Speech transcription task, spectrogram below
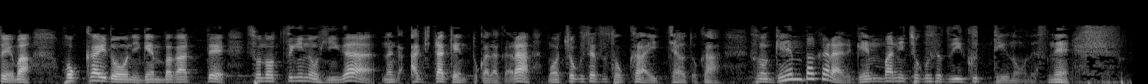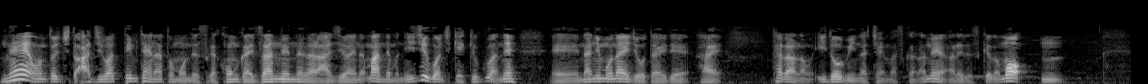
例えば、北海道に現場があって、その次の日が、なんか秋田県とかだから、もう直接そこから行っちゃうとか、その現場から現場に直接行くっていうのをですね、ね、本当にちょっと味わってみたいなと思うんですが、今回残念ながら味わえない。まあでも25日結局はね、えー、何もない状態で、はい。ただの移動日になっちゃいますからね、あれですけども、うん。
